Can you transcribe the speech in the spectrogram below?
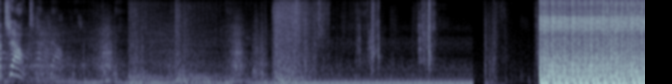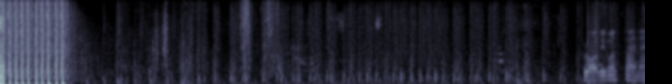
Watch out! Robbie must have nine.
